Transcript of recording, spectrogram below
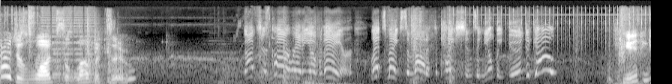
I just want some loving too. Good to go. Good to go.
